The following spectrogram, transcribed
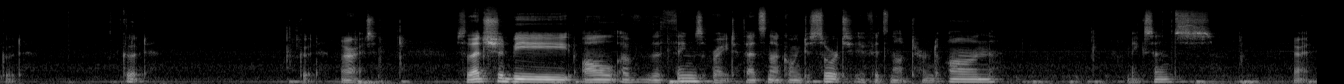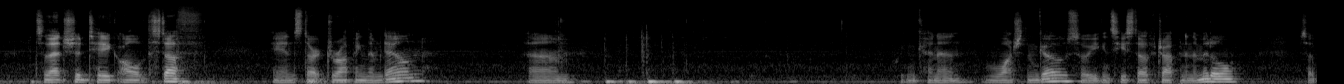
good, good, good. All right. So that should be all of the things. Right, that's not going to sort if it's not turned on. Makes sense. All right, so that should take all of the stuff and start dropping them down. Um, we can kind of watch them go, so you can see stuff dropping in the middle, stuff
